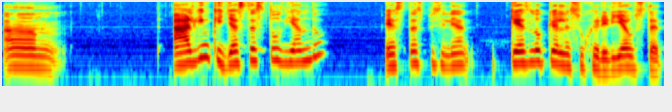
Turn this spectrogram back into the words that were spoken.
a alguien que ya está estudiando esta especialidad, ¿qué es lo que le sugeriría a usted?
